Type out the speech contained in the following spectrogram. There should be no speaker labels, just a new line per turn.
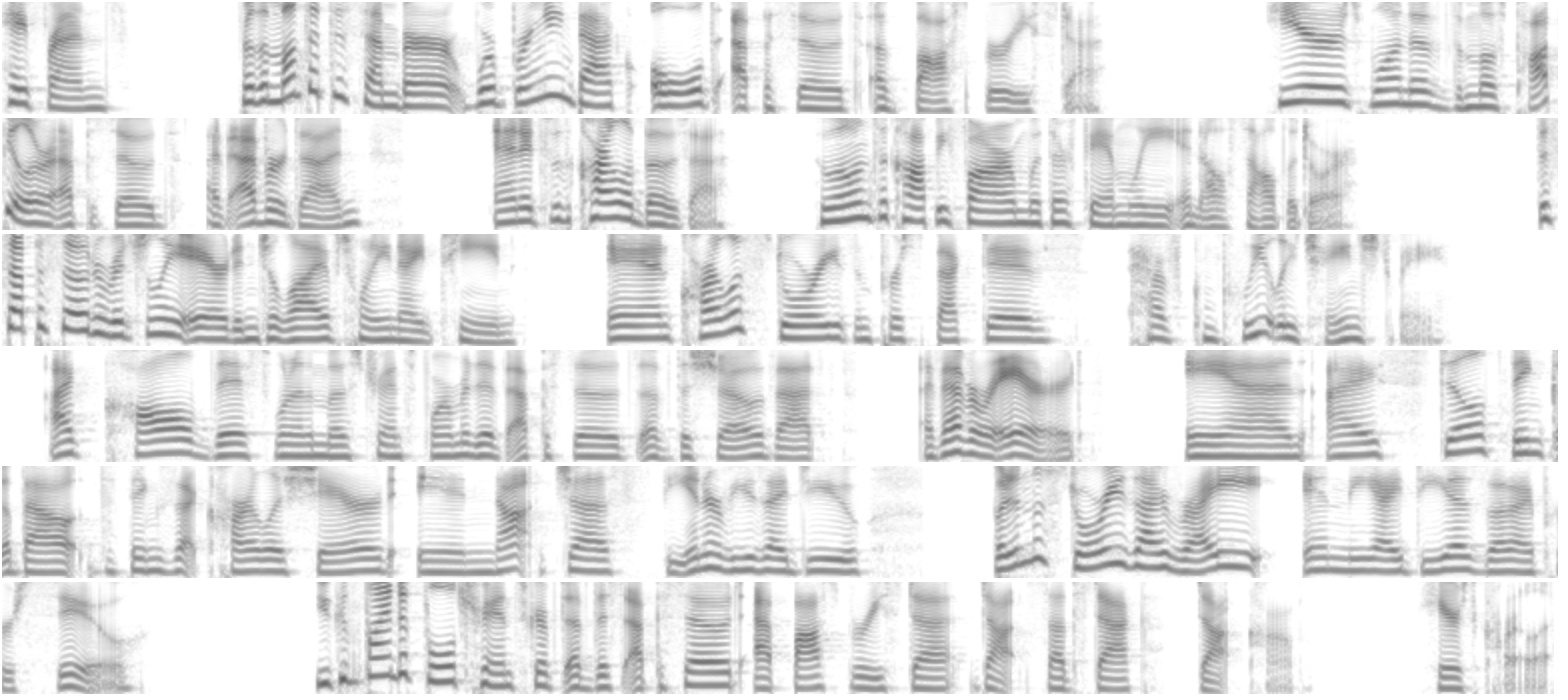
Hey, friends. For the month of December, we're bringing back old episodes of Boss Barista. Here's one of the most popular episodes I've ever done, and it's with Karla Boza, who owns a coffee farm with her family in El Salvador. This episode originally aired in July of 2019, and Karla's stories and perspectives have completely changed me. I call this one of the most transformative episodes of the show that I've ever aired and I still think about the things that Karla shared in not just the interviews I do, but in the stories I write and the ideas that I pursue. You can find a full transcript of this episode at bossbarista.substack.com. Here's Karla.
